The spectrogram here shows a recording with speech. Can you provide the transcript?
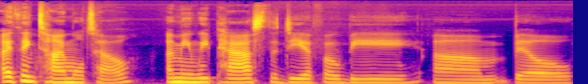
I think time will tell. I mean, we passed the DFOB um, bill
